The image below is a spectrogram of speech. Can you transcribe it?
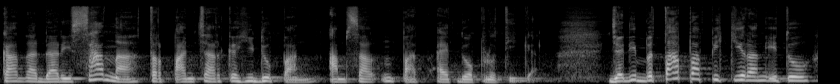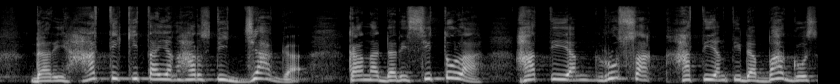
karena dari sana terpancar kehidupan. Amsal 4 ayat 23. Jadi betapa pikiran itu dari hati kita yang harus dijaga. Karena dari situlah hati yang rusak, hati yang tidak bagus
